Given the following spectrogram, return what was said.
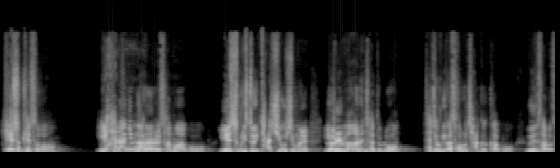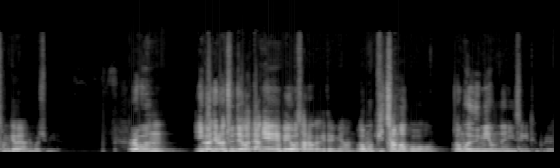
계속해서 이 하나님 나라를 사모하고 예수 그리스도의 다시 오심을 열망하는 자들로 사실 우리가 서로 자극하고 은사로 섬겨야 하는 것입니다. 여러분, 인간이라는 존재가 땅에 매어 살아가게 되면 너무 비참하고 너무 의미 없는 인생이 되어버려요.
